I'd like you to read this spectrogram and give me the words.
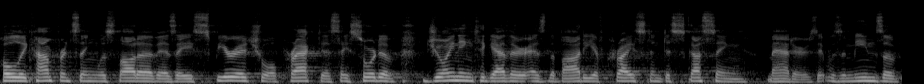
Holy conferencing was thought of as a spiritual practice, a sort of joining together as the body of Christ and discussing matters. It was a means of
